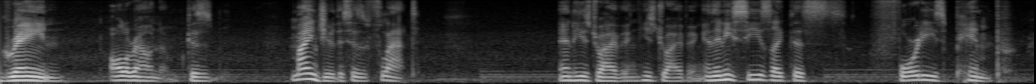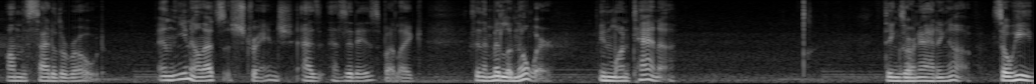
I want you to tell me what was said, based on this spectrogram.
grain all around him cuz mind you this is flat. And he's driving, he's driving and then he sees like this 40s pimp on the side of the road. And you know that's strange as as it is, but like it's in the middle of nowhere in Montana things aren't adding up. So he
